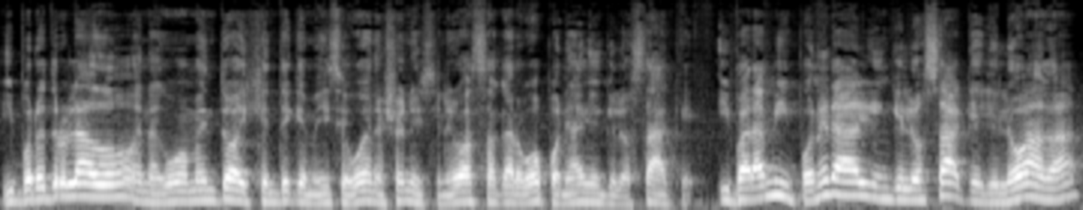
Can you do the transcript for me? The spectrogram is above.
Y por otro lado, en algún momento hay gente que me dice, bueno, Johnny, si no lo vas a sacar vos, pone a alguien que lo saque. Y para mí, poner a alguien que lo saque, que lo haga,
